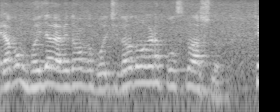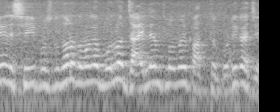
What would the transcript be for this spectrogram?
এরকম হয়ে যাবে, আমি তোমাকে বলছি। ধরো তোমাকে একটা প্রশ্ন আসলো, ঠিক আছে? সেই প্রশ্ন, ধরো তোমাকে বলল জাইলেম ফ্লোমের পার্থক্য, ঠিক আছে?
